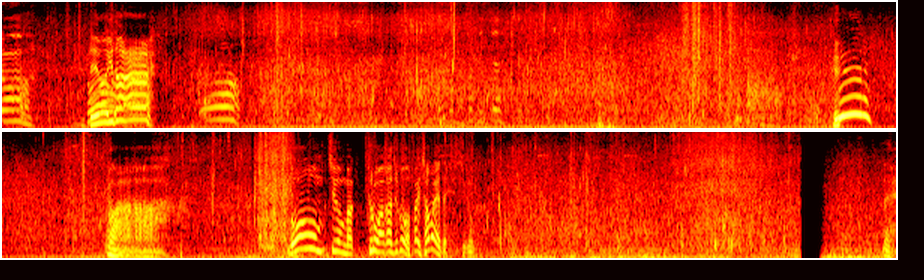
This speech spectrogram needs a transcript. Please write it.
야. 대박이다 그... 와. 너무 지금 막 들어와가지고 빨리 잡아야 돼 지금. 네.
